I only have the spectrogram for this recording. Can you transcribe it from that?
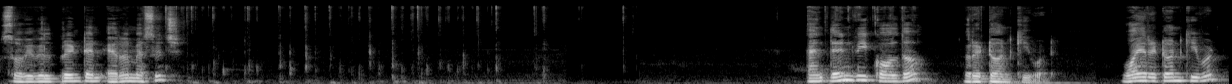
So we will print an error message and then we call the return keyword. Why return keyword?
